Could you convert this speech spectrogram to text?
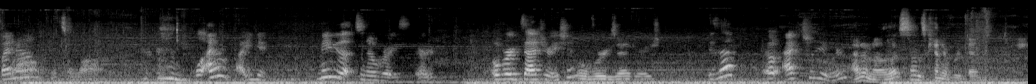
by now. That's a lot. Well, I don't. I, maybe that's an over or over exaggeration. Over exaggeration. Is that oh, actually a word? I don't know. That sounds kind of redundant to me.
